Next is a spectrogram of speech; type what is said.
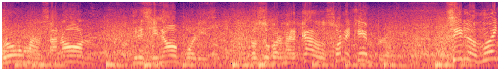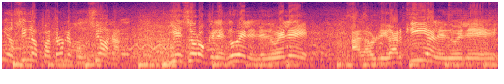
Bruman, Sanón, Tricinópolis, los supermercados, son ejemplos. Sin los dueños, sin los patrones funciona. Y eso es lo que les duele, le duele a la oligarquía, le duele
